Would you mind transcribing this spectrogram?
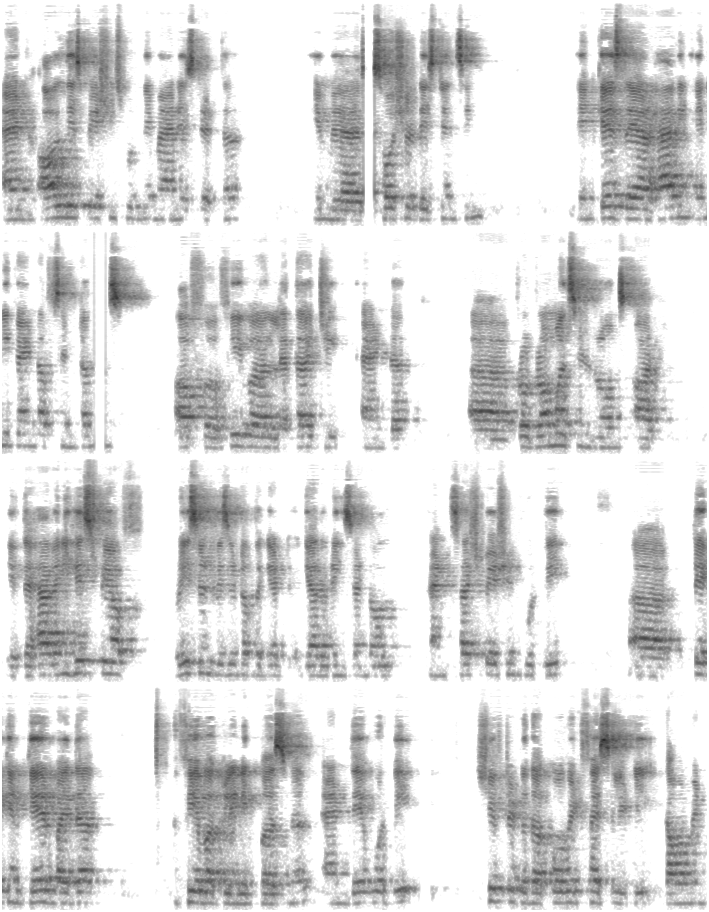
and all these patients would be managed at the in the social distancing in case they are having any kind of symptoms of uh, fever, lethargy, and uh, uh, prodromal syndromes, or if they have any history of recent visit of the get gatherings and all, and such patient would be uh, taken care by the fever clinic personnel, and they would be shifted to the COVID facility, government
